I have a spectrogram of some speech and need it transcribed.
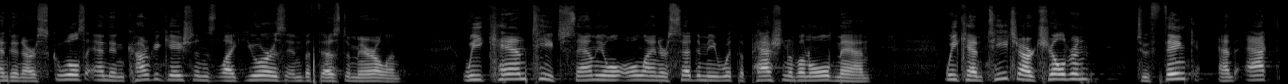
and in our schools and in congregations like yours in Bethesda, Maryland. We can teach, Samuel Oliner said to me with the passion of an old man, we can teach our children to think and act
